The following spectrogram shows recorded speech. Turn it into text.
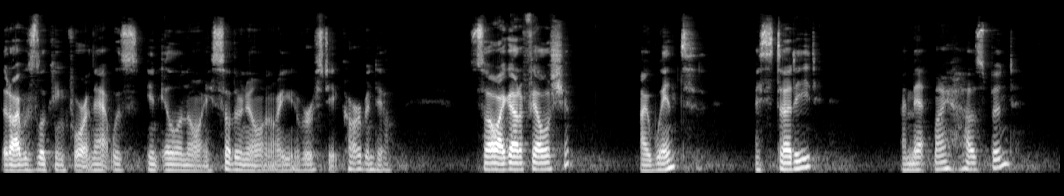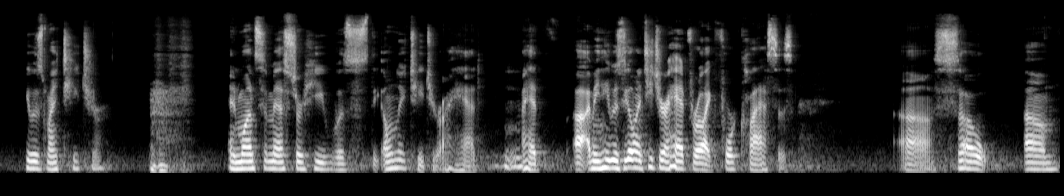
that I was looking for, and that was in Illinois, Southern Illinois University at Carbondale. So I got a fellowship. I went, I studied, I met my husband. He was my teacher. and one semester, he was the only teacher I had. Mhm. I had, uh, I mean, he was the only teacher I had for like four classes. Uh, so um,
